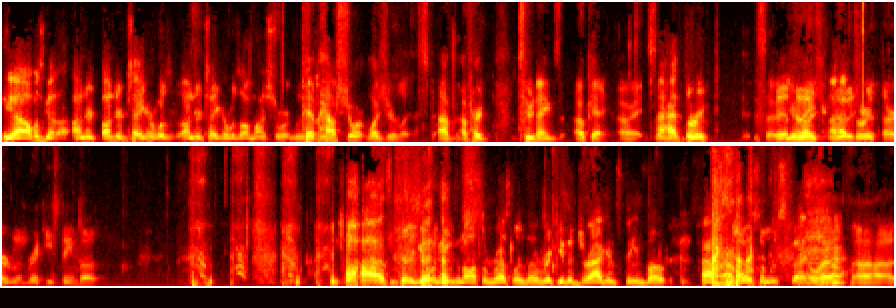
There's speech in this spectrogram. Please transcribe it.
yeah, I was gonna Under, Undertaker was Undertaker was on my short list. Pip, how short was your list? I've I've heard two names. Okay, all right. So, I had three. So Pip, who's, who's your third one? Ricky Steamboat. That's a pretty good one. He was an awesome wrestler, though. Ricky the Dragon Steamboat. Have show some respect. Well, uh,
